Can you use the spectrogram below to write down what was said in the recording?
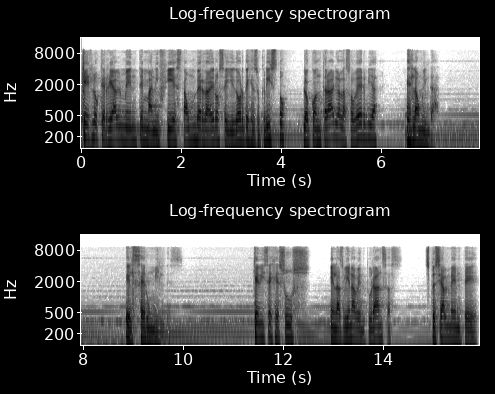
¿Qué es lo que realmente manifiesta un verdadero seguidor de Jesucristo? Lo contrario a la soberbia es la humildad, el ser humildes. ¿Qué dice Jesús en las bienaventuranzas? Especialmente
